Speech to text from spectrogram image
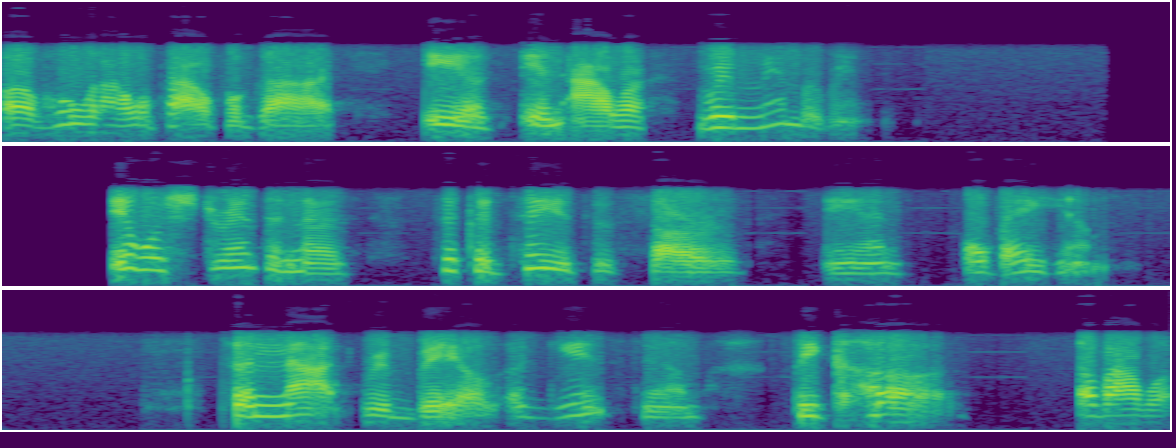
of who our powerful God is in our remembrance, it will strengthen us to continue to serve and obey Him, to not rebel against Him because of our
